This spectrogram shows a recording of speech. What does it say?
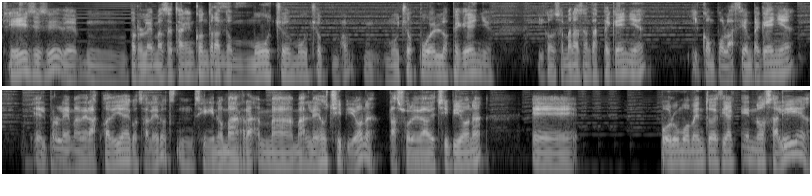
Sí, sí, sí. De, mm, problemas se están encontrando muchos, muchos, muchos pueblos pequeños y con Semanas Santas pequeñas y con población pequeña. El problema de las cuadrillas de costaleros, mm, irnos más, más, más lejos, Chipiona. La soledad de Chipiona, eh, por un momento decía que no salía.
